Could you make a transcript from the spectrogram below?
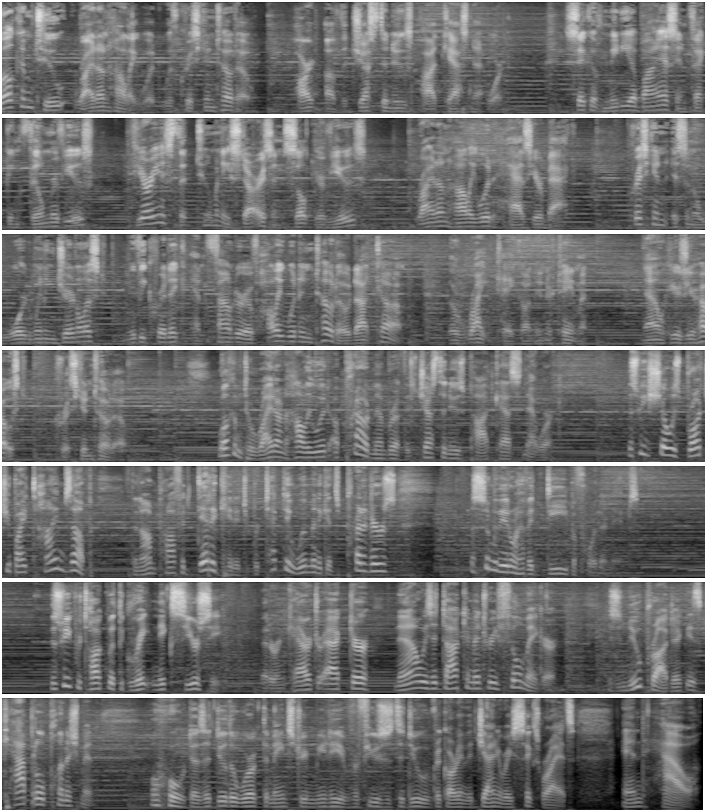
Welcome to Right on Hollywood with Christian Toto, part of the Just the News Podcast Network. Sick of media bias infecting film reviews? Furious that too many stars insult your views? Right on Hollywood has your back. Christian is an award winning journalist, movie critic, and founder of HollywoodInToto.com, the right take on entertainment. Now, here's your host, Christian Toto. Welcome to Right on Hollywood, a proud member of the Just the News Podcast Network. This week's show is brought to you by Time's Up the nonprofit dedicated to protecting women against predators, assuming they don't have a D before their names. This week we're talking with the great Nick Searcy, veteran character actor, now he's a documentary filmmaker. His new project is Capitol Punishment. Oh, does it do the work the mainstream media refuses to do regarding the January 6 riots? And how?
